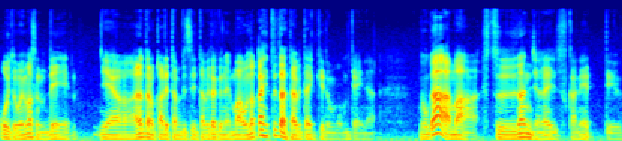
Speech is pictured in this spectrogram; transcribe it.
多いと思いますので「いやあなたのカレー別に食べたくないまあお腹減ってたら食べたいけども」みたいなのがまあ普通なんじゃないですかねっていう。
